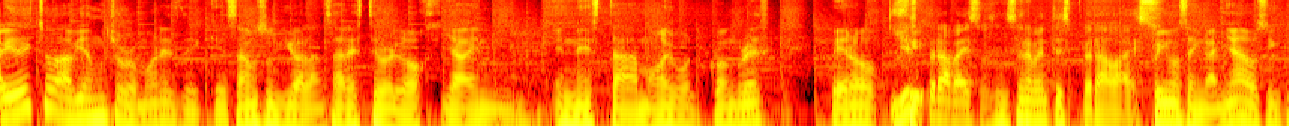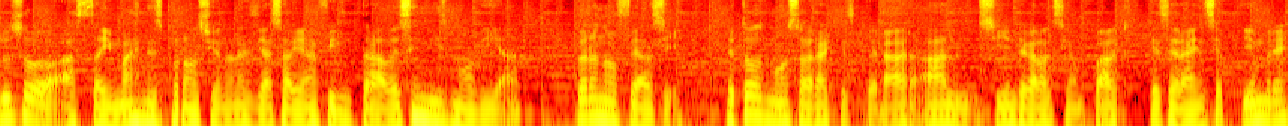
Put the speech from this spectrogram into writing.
De hecho, había muchos rumores de que Samsung iba a lanzar este reloj ya en, en esta Mobile World Congress, pero Yo fui- esperaba eso, sinceramente esperaba eso. fuimos engañados. Incluso hasta imágenes promocionales ya se habían filtrado ese mismo día, pero no fue así. De todos modos, habrá que esperar al siguiente Galaxy Unpacked, que será en septiembre,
